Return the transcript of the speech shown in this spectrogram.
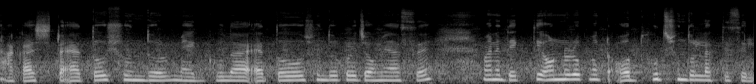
আকাশটা এত সুন্দর, মেঘগুলা এত সুন্দর করে জমে আছে। মানে দেখতে অন্যরকম একটা অদ্ভুত সুন্দর লাগতেছিল।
